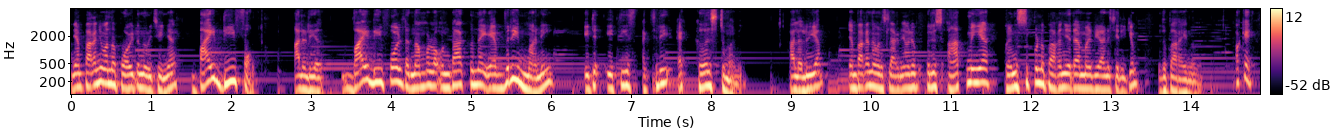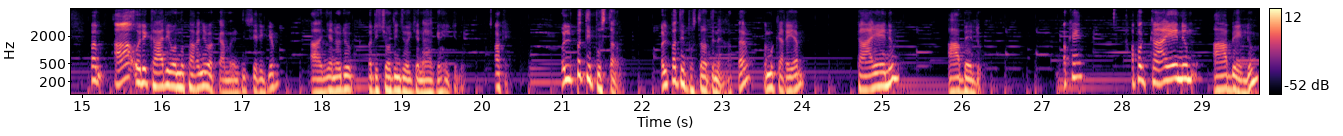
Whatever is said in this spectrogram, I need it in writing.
ഞാൻ പറഞ്ഞു വന്ന പോയിട്ട് എന്ന് വെച്ച് കഴിഞ്ഞാൽ by default hallelujah by default നമ്മൾ ഉണ്ടാക്കുന്ന every money it it is actually a cursed money hallelujah ഞാൻ പറഞ്ഞ മനസ്സിലാക്കി ഞാൻ ഒരു ആത്മീയ പ്രിൻസിപ്പിൾ പറഞ്ഞു തരാൻ വേണ്ടിയാണ് ശരിക്കും ഇത് പറയുന്നത്. ഓക്കെ അപ്പം ആ ഒരു കാര്യം ഒന്ന് പറഞ്ഞു വെക്കാൻ വേണ്ടി ശരിക്കും ഞാനൊരു ഒരു ചോദ്യം ചോദിക്കാൻ ആഗ്രഹിക്കുന്നു. ഓക്കെ ഉൽപ്പത്തി പുസ്തകം. ഉൽപ്പത്തി പുസ്തകത്തിനകത്ത് നമുക്കറിയാം കായനും ആബേലും. ഓക്കെ അപ്പൊ കായനും ആബേലും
